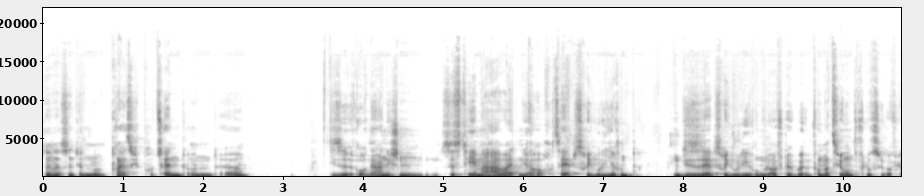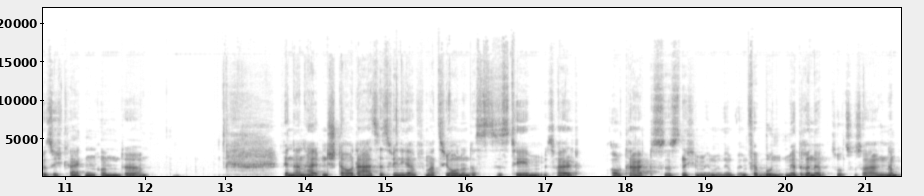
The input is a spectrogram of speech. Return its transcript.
sondern das sind ja nur 30 Prozent und äh, diese organischen Systeme arbeiten ja auch selbstregulierend. Und diese Selbstregulierung läuft über Informationsfluss, über Flüssigkeiten. Und äh, wenn dann halt ein Stau da ist, ist weniger Information und das System ist halt autark, das ist nicht im, im, im Verbund mehr drinne sozusagen. Ne?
